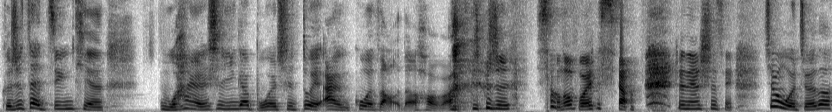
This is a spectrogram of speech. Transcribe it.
可是，在今天，武汉人是应该不会去对岸过早的，好吧？就是想都不会想 这件事情。就我觉得，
